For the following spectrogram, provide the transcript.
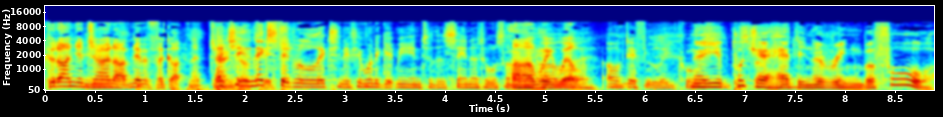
Good on you, Joan. I've never forgotten it, Joan. Actually, the next Coxsedge. federal election, if you want to get me into the Senate or something, Oh, we I'll, will. Uh, I'll definitely call. Now you put your hat in the ring before,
